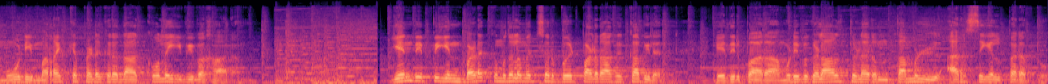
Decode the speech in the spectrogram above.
மூடி மறைக்கப்படுகிறதா கொலை விவகாரம். என்பிபியின் வடக்கு முதலமைச்சர் வேட்பாளராக கபிலன். எதிர்பாரா முடிவுகளால் திணறும் தமிழ் அரசியல் பரப்பு.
